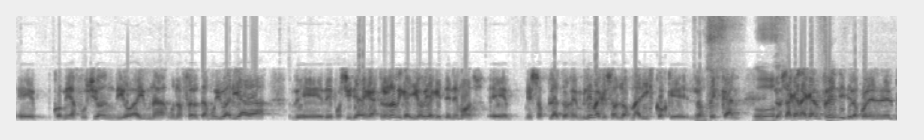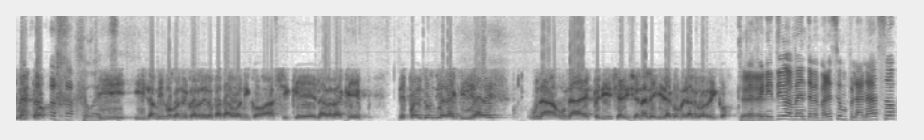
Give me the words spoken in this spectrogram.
eh, comida fusión, digo, hay una, una oferta muy variada de, de posibilidades gastronómicas y obvia que tenemos eh, esos platos emblema que son los mariscos que los Uf, pescan, uf. los sacan acá enfrente y te los ponen en el plato bueno. y, y lo mismo con el cordero patagónico, así que la verdad que después de todo un día de actividades, una, una experiencia adicional es ir a comer algo rico. ¿Qué? Definitivamente, me parece un planazo.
